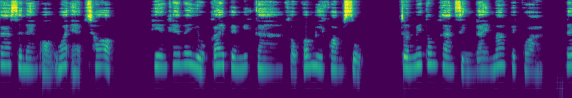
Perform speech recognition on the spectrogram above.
กล้าแสดงออกว่าแอบชอบ เพียงแค่ได้อยู่ใกล้เป็นมิกาเขาก็มีความสุข จนไม่ต้องการสิ่งใดมากไปกว่า ได้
